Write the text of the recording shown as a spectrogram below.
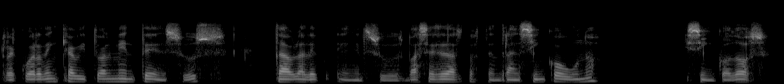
Recuerden que habitualmente en sus tablas, de, en sus bases de datos tendrán 5.1 y 5.2.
